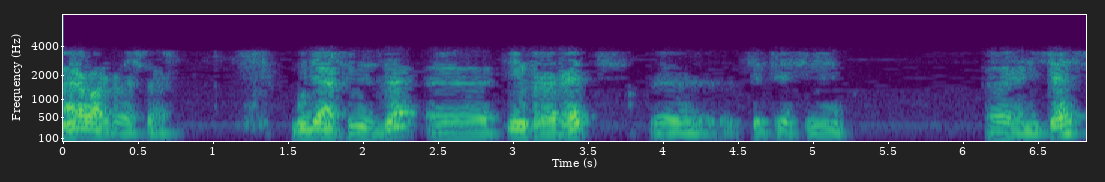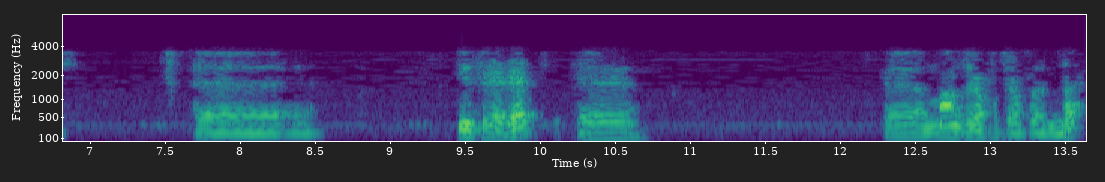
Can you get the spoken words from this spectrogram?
Merhaba arkadaşlar. Bu dersimizde e, infrared e, filtresini öğreneceğiz. E, infrared e, e, manzara fotoğraflarında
